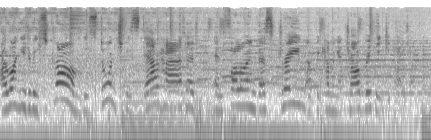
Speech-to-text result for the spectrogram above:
I want you to be strong, be staunch, be stout-hearted in following this dream of becoming a childbirth educator.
